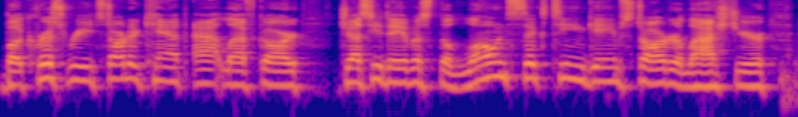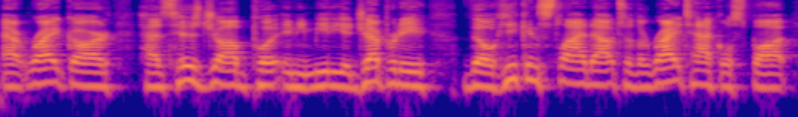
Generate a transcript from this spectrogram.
But Chris Reed started camp at left guard. Jesse Davis, the lone 16 game starter last year at right guard, has his job put in immediate jeopardy, though he can slide out to the right tackle spot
